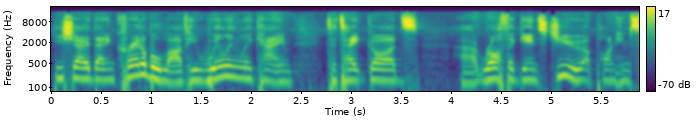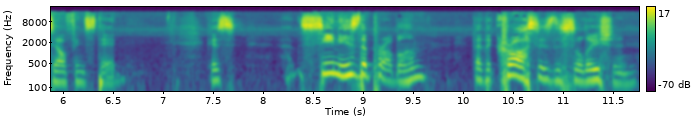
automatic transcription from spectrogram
He showed that incredible love. He willingly came to take God's uh, wrath against you upon himself instead. Because sin is the problem, but the cross is the solution.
